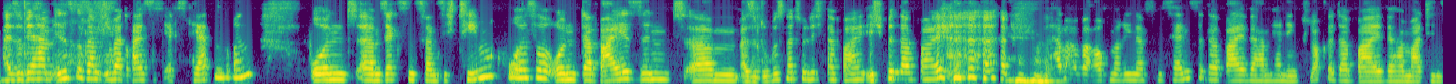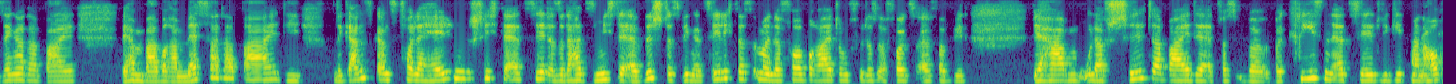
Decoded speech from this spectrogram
Also wir haben insgesamt über 30 Experten drin und ähm, 26 Themenkurse und dabei sind, ähm, also du bist natürlich dabei, ich bin dabei. wir haben aber auch Marina Vincenze dabei, wir haben Henning Glocke dabei, wir haben Martin Sänger dabei, wir haben Barbara Messer dabei, die eine ganz, ganz tolle Heldengeschichte erzählt. Also da hat sie mich sehr erwischt, deswegen erzähle ich das immer in der Vorbereitung für das Erfolgsalphabet. Wir haben Olaf Schild dabei, der etwas über, über Krisen erzählt. Wie geht man auch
